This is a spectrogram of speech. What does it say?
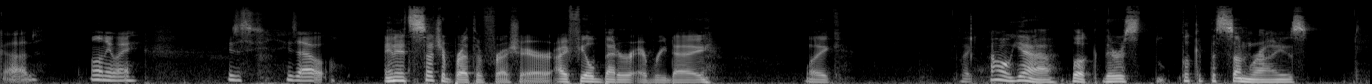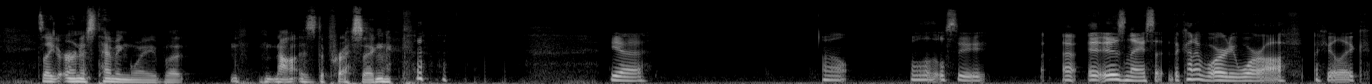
God. Well, anyway, he's he's out. and it's such a breath of fresh air. I feel better every day. Like like, oh yeah, look, there's look at the sunrise. It's like Ernest Hemingway, but not as depressing. Yeah. Well, we'll we'll see. Uh, it is nice. The kind of already wore off. I feel like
